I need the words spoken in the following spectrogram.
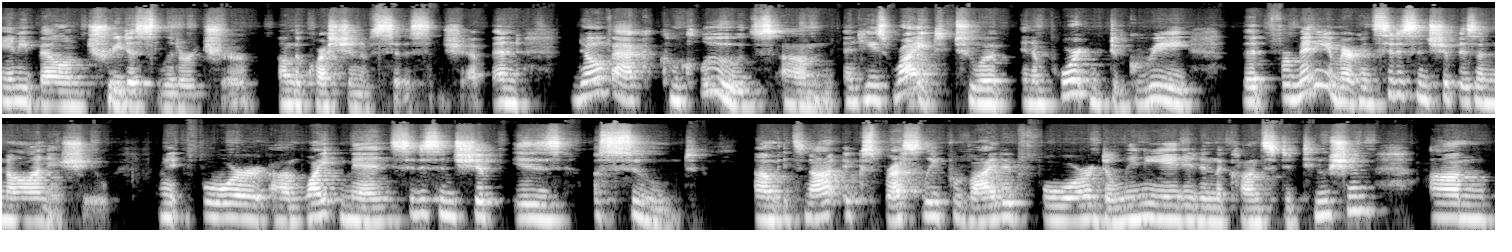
antebellum treatise literature on the question of citizenship. And Novak concludes, um, and he's right to a, an important degree, that for many Americans, citizenship is a non issue. Right? For um, white men, citizenship is assumed. Um, it's not expressly provided for, delineated in the Constitution. Um,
